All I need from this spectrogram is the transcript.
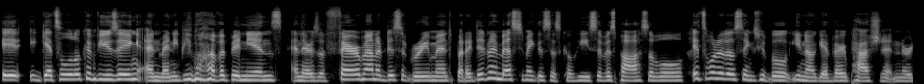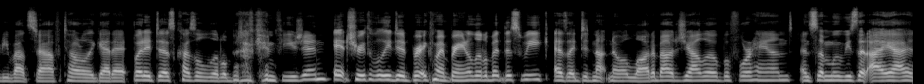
It, it, gets a little confusing, and many people have opinions, and there's a fair amount of disagreement, but I did my best to make this as cohesive as possible. It's one of those things people, you know, get very passionate and nerdy about stuff. Totally get it, but it does cause a little bit of confusion. It truthfully did break my brain a little bit this week, as I did not know a lot about giallo beforehand, and some movies that I uh,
